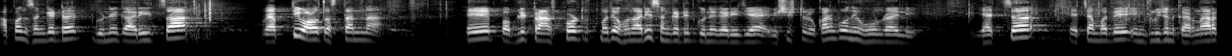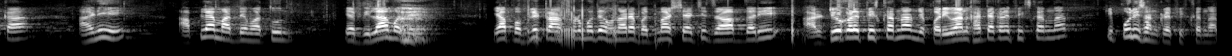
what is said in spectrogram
आपण संघटित गुन्हेगारीचा व्याप्ती वाढवत असताना हे पब्लिक ट्रान्सपोर्टमध्ये होणारी संघटित गुन्हेगारी जी आहे विशिष्ट लोकांकडून हे होऊन राहिली याचं याच्यामध्ये इन्क्लुजन करणार का? आणि आपल्या माध्यमातून या बिलामध्ये या पब्लिक ट्रान्सपोर्टमध्ये होणाऱ्या बदमाशाची जबाबदारी आर टी ओकडे फिक्स करणार म्हणजे परिवहन खात्याकडे फिक्स करणार की पोलिसांकडे फिक्स करणार?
